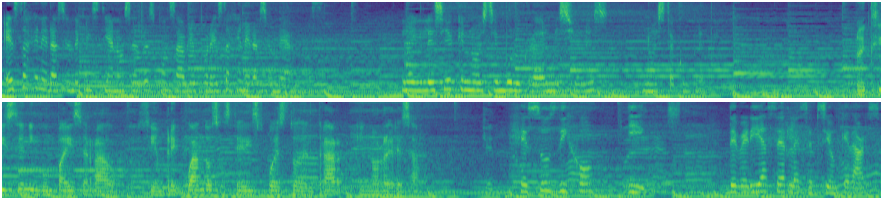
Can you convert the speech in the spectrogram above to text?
Esta generación de cristianos es responsable por esta generación de almas. La iglesia que no está involucrada en misiones no está completa. No existe ningún país cerrado, siempre y cuando se esté dispuesto de entrar y no regresar. Jesús dijo, id. Debería ser la excepción quedarse.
